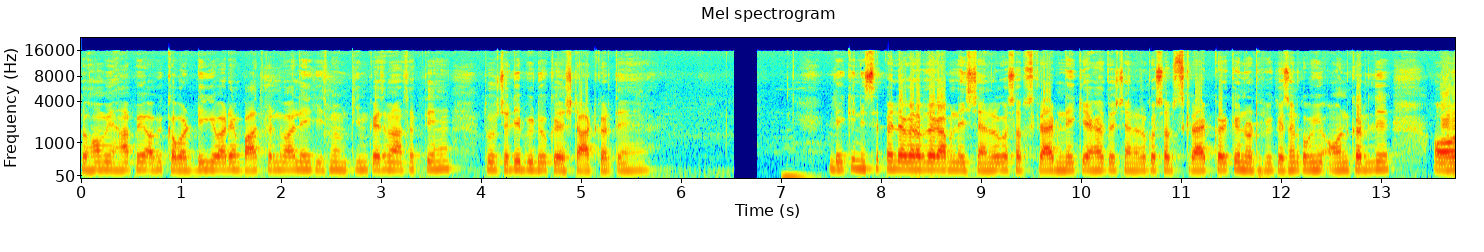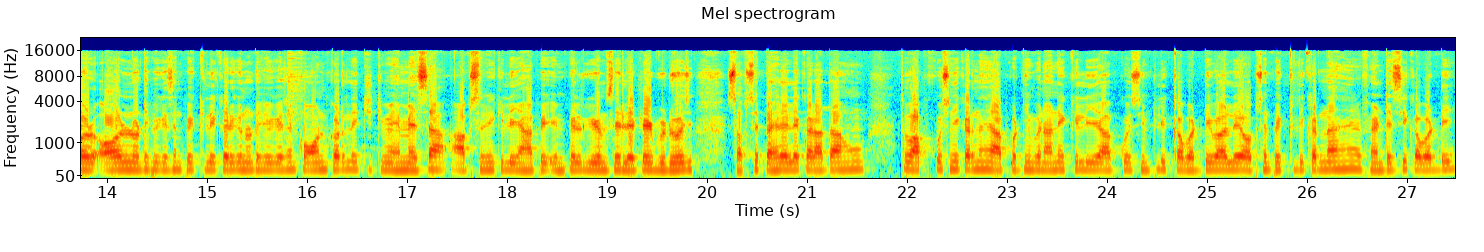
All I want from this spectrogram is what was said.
तो हम यहाँ पे अभी कबड्डी के बारे में बात करने वाले हैं कि इसमें हम टीम कैसे बना सकते हैं। तो चलिए वीडियो को स्टार्ट करते हैं। लेकिन इससे पहले अगर अब तक आपने इस चैनल को सब्सक्राइब नहीं किया है तो चैनल को सब्सक्राइब करके नोटिफिकेशन को भी ऑन कर ले और ऑल नोटिफिकेशन पे क्लिक करके नोटिफिकेशन को ऑन कर ले क्योंकि मैं हमेशा आप सभी के लिए यहाँ पे एम गेम से रिलेटेड वीडियोज़ सबसे पहले लेकर आता हूँ। तो आपको कुछ नहीं करना है, आपको टीम बनाने के लिए आपको सिंपली कबड्डी वाले ऑप्शन पर क्लिक करना है फैंटेसी कबड्डी।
